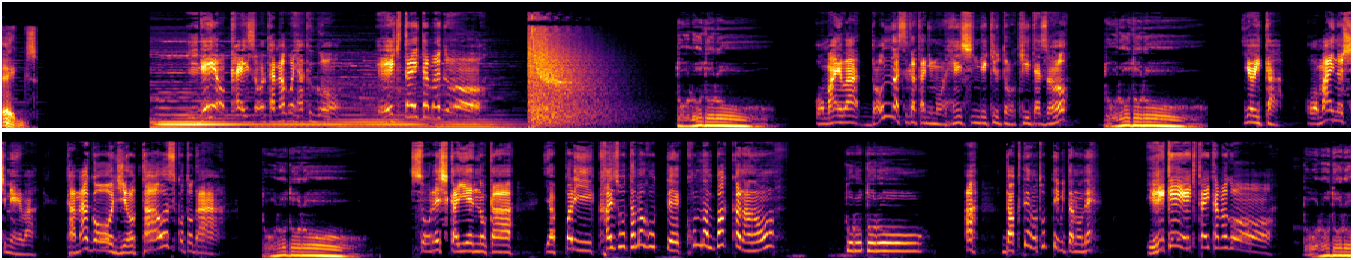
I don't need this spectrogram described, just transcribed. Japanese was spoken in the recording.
eggs. い卵100号液体卵ドロドロ。お前はどんな姿にも変身できると聞いたぞドロドロ。よいかお前の使命は卵王子を倒すことだドロドロ。それしか言えんのかやっぱり改造卵ってこんなんばっかなの？トロトロ。あ、濁点を取ってみたのね。いけ液体卵ドロドロ。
